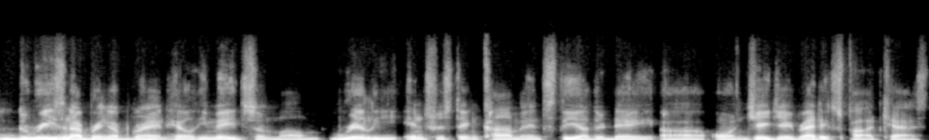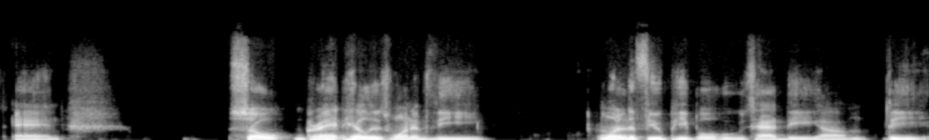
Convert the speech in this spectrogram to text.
the reason I bring up Grant Hill, he made some um, really interesting comments the other day uh, on JJ Redick's podcast, and so Grant Hill is one of the one of the few people who's had the um, the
